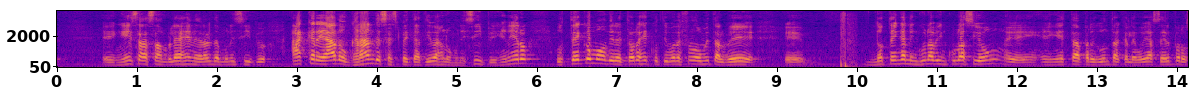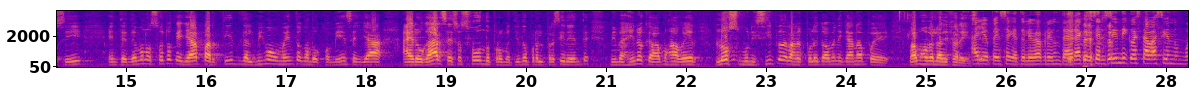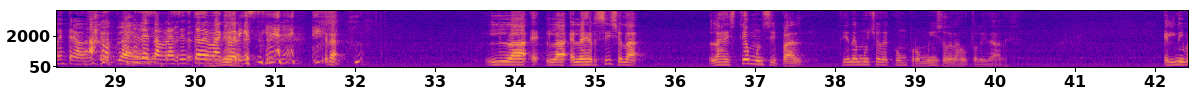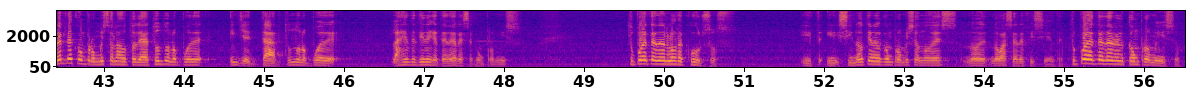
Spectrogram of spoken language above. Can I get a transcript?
en esa Asamblea General del municipio ha creado grandes expectativas en los municipios. Ingeniero, usted como director ejecutivo de FEDOMI tal vez... Eh, no tenga ninguna vinculación eh, en esta pregunta que le voy a hacer, pero sí entendemos nosotros que ya a partir del mismo momento cuando comiencen ya a erogarse esos fondos prometidos por el presidente, me imagino que vamos a ver los municipios de la República Dominicana, pues vamos a ver la diferencia. Ah, yo pensé que tú le ibas a preguntar, era que el síndico estaba haciendo un buen trabajo de San Francisco de Macorís. Mira, el ejercicio, la, la gestión municipal tiene mucho de compromiso de las autoridades. El nivel de compromiso de las autoridades tú no lo puedes inyectar, tú no lo puedes, la gente tiene que tener ese compromiso. Tú puedes tener los recursos y, si no tiene el compromiso no, es, no, va a ser eficiente. Tú puedes tener el compromiso,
